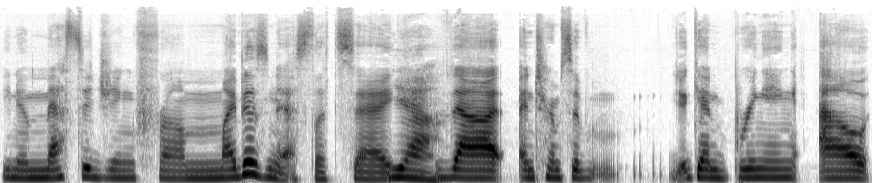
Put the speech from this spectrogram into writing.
you know messaging from my business let's say yeah that in terms of again bringing out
